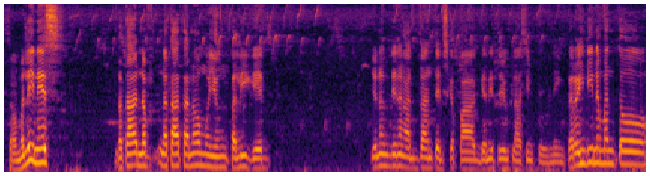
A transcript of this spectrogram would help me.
So, malinis. Nata natatanaw mo yung paligid. Yun ang din ang advantage kapag ganito yung klaseng pruning. Pero hindi naman to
